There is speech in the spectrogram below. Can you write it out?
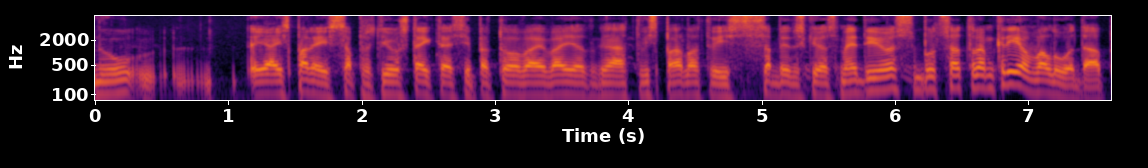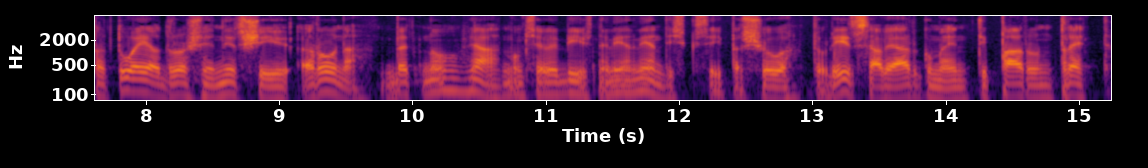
Nu, ja es pareizi sapratu, jūs teiktais ir par to, vai vajadzētu vispār Latvijas sabiedriskajos medijos būt saturam Krievu valodā. Par to jau droši vien ir šī runa. Bet, nu, jā, mums jau ir bijusi neviena diskusija par šo. Tur ir savi argumenti par un pret.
